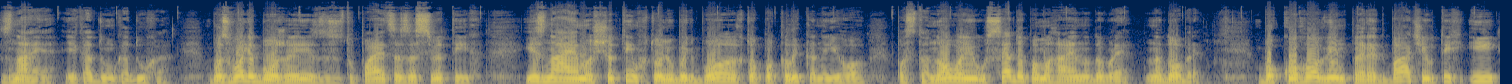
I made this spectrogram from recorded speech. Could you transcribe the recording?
знає, яка думка духа, бо з волі Божої заступається за святих І знаємо, що тим, хто любить Бога, хто покликаний Його постановою, усе допомагає на добре, на добре. Бо кого він передбачив, тих і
